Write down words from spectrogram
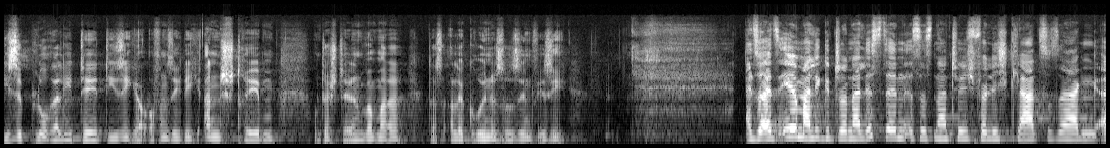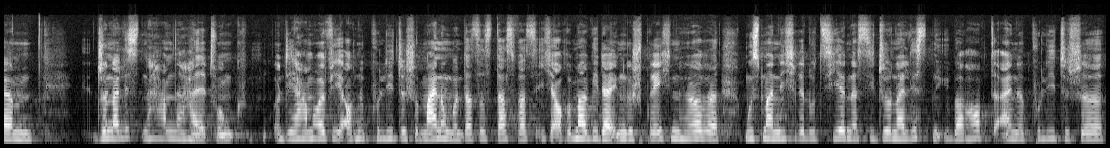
Diese Pluralität, die Sie ja offensichtlich anstreben. Unterstellen wir mal, dass alle Grüne so sind wie Sie. Also als ehemalige Journalistin ist es natürlich völlig klar zu sagen, ähm, Journalisten haben eine Haltung und die haben häufig auch eine politische Meinung und das ist das, was ich auch immer wieder in Gesprächen höre, muss man nicht reduzieren, dass die Journalisten überhaupt eine politische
